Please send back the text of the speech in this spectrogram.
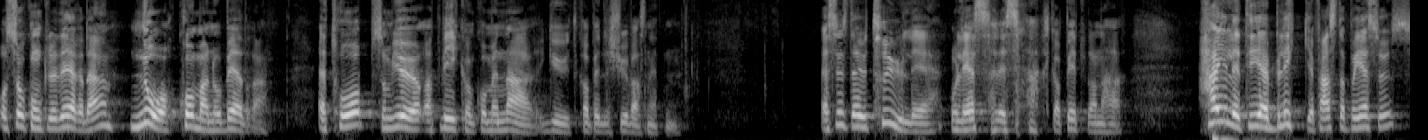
Og så konkluderer det nå kommer noe bedre. Et håp som gjør at vi kan komme nær Gud. Kapittel 7, vers 19. Jeg syns det er utrolig å lese disse her kapitlene her. Hele tida er blikket festa på Jesus.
